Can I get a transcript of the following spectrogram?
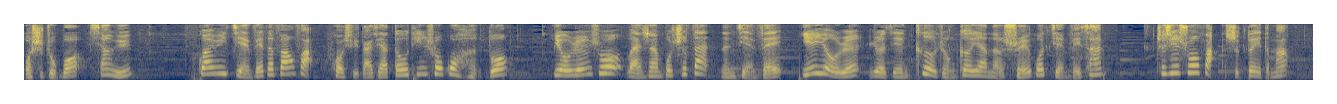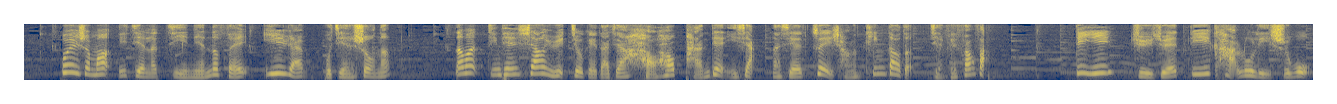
我是主播香鱼。关于减肥的方法，或许大家都听说过很多。有人说晚上不吃饭能减肥，也有人热见各种各样的水果减肥餐。这些说法是对的吗？为什么你减了几年的肥依然不见瘦呢？那么今天香鱼就给大家好好盘点一下那些最常听到的减肥方法。第一，咀嚼低卡路里食物，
